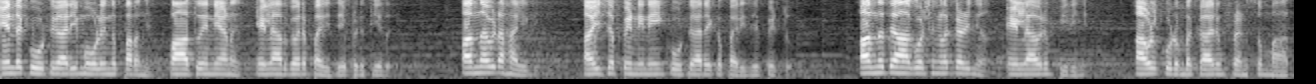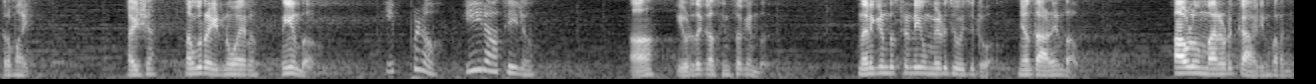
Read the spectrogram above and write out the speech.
എന്റെ കൂട്ടുകാരി മോളിൽ നിന്ന് പറഞ്ഞ് പാത്തു തന്നെയാണ് എല്ലാവർക്കും അവരെ പരിചയപ്പെടുത്തിയത്. അന്ന് അവിടെ ഹൽദി ഐഷ പെണ്ണിനെയും കൂട്ടുകാരെയൊക്കെ പരിചയപ്പെട്ടു. അന്നത്തെ ആഘോഷങ്ങളൊക്കെ കഴിഞ്ഞ് എല്ലാവരും പിരിഞ്ഞു അവൾ കുടുംബക്കാരും ഫ്രണ്ട്സും മാത്രമായി. ഐഷ നമുക്ക് റൈഡിന് പോയാലോ? നീ ഉണ്ടോ? ഇപ്പോഴോ? ഈ രാത്രിയിലോ? ആ ഇവിടുത്തെ കസിൻസ് ഒക്കെ ഉണ്ട്. നിനക്ക് ഇൻട്രസ്റ്റ് ഉണ്ടെങ്കിൽ ഉമ്മയോട് ചോദിച്ചിട്ട് വാ ഞാൻ താഴെ ഉണ്ടാവും. അവൾ ഉമ്മാനോട് കാര്യം പറഞ്ഞു.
